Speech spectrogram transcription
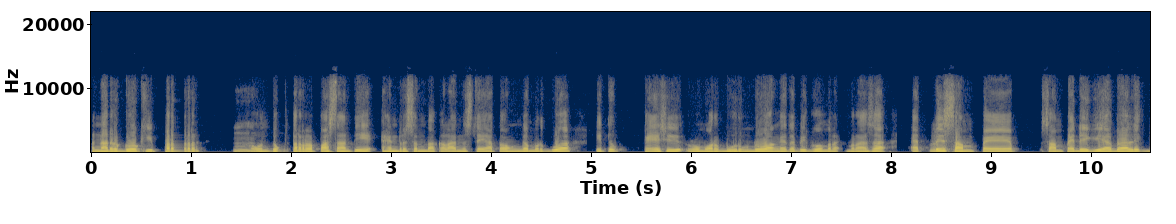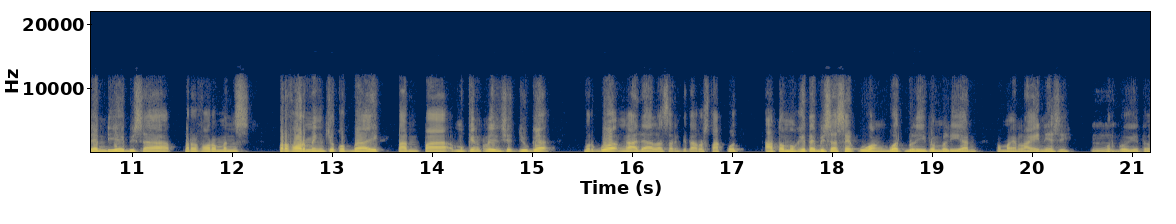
another goalkeeper Mm. untuk terlepas nanti Henderson bakalan stay atau enggak menurut gua itu kayak sih rumor burung doang ya tapi gue merasa at least sampai sampai De Gea balik dan dia bisa performance performing cukup baik tanpa mungkin clean sheet juga menurut gua nggak ada alasan kita harus takut atau mungkin kita bisa save uang buat beli pembelian pemain lainnya sih Hmm. menurut gua gitu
